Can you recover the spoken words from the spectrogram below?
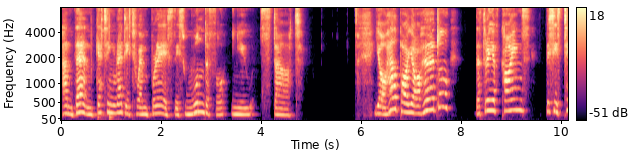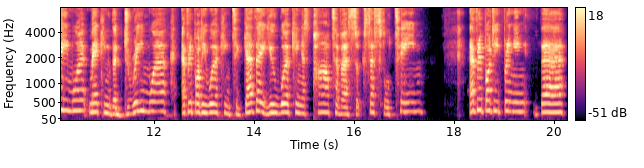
and then getting ready to embrace this wonderful new start. Your help or your hurdle, the three of coins, this is teamwork, making the dream work, everybody working together, you working as part of a successful team, everybody bringing their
